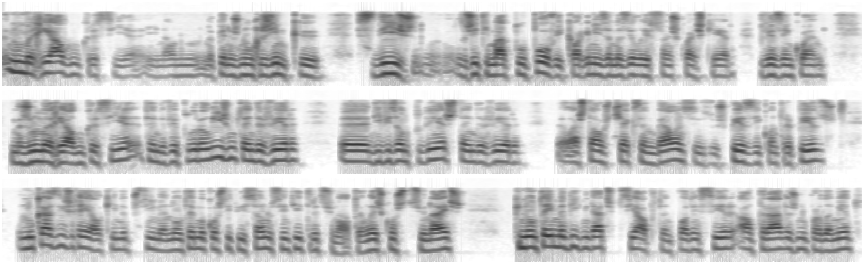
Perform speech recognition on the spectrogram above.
numa real democracia e não apenas num regime que se diz legitimado pelo povo e que organiza umas eleições quaisquer, de vez em quando, mas numa real democracia tem de haver pluralismo, tem de haver uh, divisão de poderes, tem de haver, lá está os checks and balances, os pesos e contrapesos, no caso de Israel, que ainda por cima não tem uma Constituição no sentido tradicional, tem leis constitucionais que não têm uma dignidade especial, portanto podem ser alteradas no Parlamento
